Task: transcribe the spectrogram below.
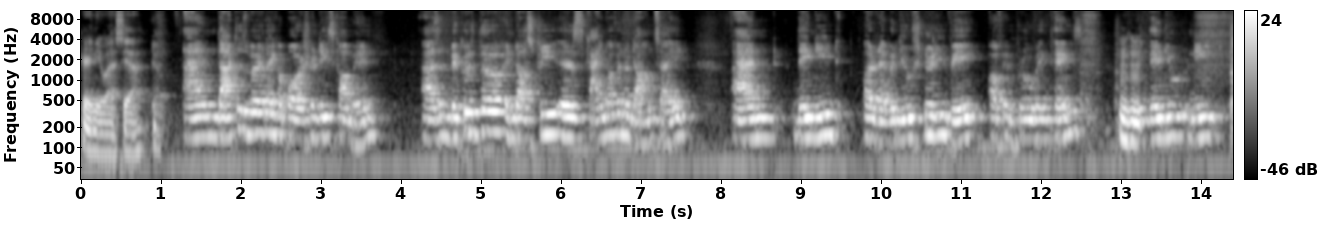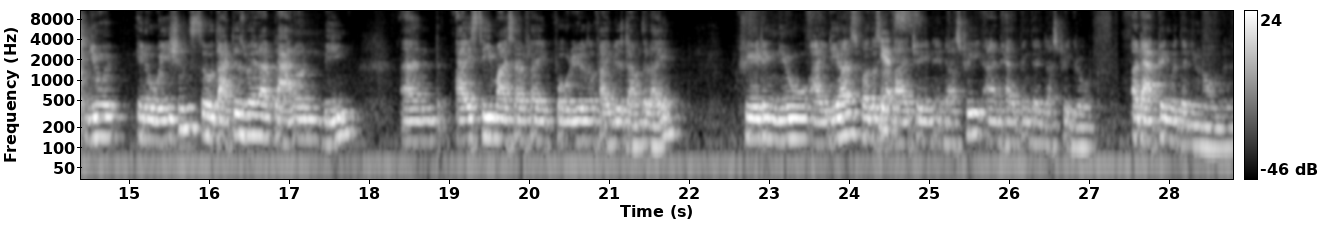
here in the U.S. Yeah. And that is where like opportunities come in, as in because the industry is kind of in a downside, and they need a revolutionary way of improving things. hmm they new need new innovations so that is where i plan on being and i see myself like four years or five years down the line creating new ideas for the Yes. supply chain industry and helping the industry grow adapting with the new normal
